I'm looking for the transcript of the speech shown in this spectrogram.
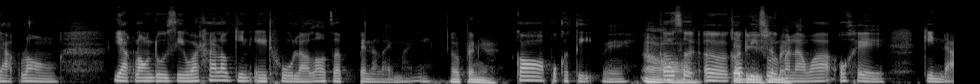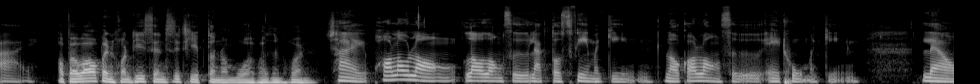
อยากลอง อยากลองดูซิว่าถ้าเรากิน A2 แล้วเราจะเป็นอะไรไหมแล้วเป็นไง ก็ปกติเว้ยอ๋อก็สุดเออก็ก็ดีพิสูจใช่ไหน์มมาแล้วว่า โอเค กินได้เอาไปว่าเป็นคนที่เซนซิทีฟต่อนมวัวพอสมควร ใช่ เพราะเราลองเราลองซื้อแลคโตสฟรีมากิน เราก็ลองซื้อ A2 มากิน แล้ว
